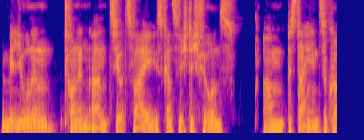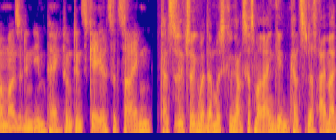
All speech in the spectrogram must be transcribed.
Millionen Tonnen an CO2 ist ganz wichtig für uns, um bis dahin zu kommen, also den Impact und den Scale zu zeigen. Kannst du, Entschuldigung, da muss ich ganz kurz mal reingehen. Kannst du das einmal,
